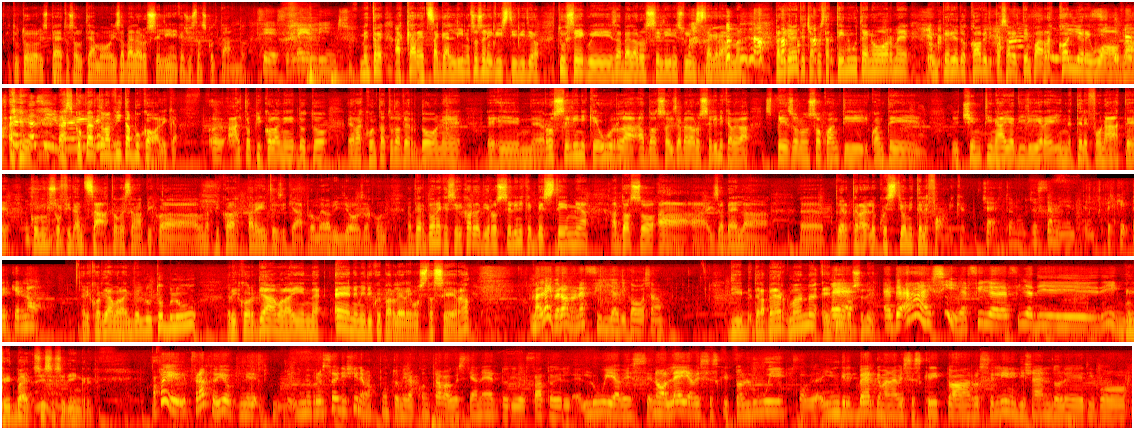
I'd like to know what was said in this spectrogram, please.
Tutto il rispetto, salutiamo Isabella Rossellini che ci sta ascoltando. Sì, sì, lei è Lynch. Mentre accarezza Gallini, non so se l'hai visti i video, tu segui Isabella Rossellini su Instagram, praticamente c'ha questa tenuta enorme e in periodo Covid passava il tempo a raccogliere uova aspetta, sì, e me ha scoperto la vita bucolica. Eh, altro piccolo aneddoto raccontato da Verdone, eh, eh, Rossellini che urla addosso a Isabella Rossellini che aveva speso non so quanti, quante eh, centinaia di lire in telefonate con un suo fidanzato. Questa è una piccola, una piccola parentesi che apro meravigliosa. Con Verdone che si ricorda di Rossellini che bestemmia addosso a, a Isabella eh, per, per le questioni telefoniche. Certo, no, giustamente. Perché, perché no? Ricordiamola in velluto blu, ricordiamola in Enemy di cui parleremo stasera, Ma lei però non è figlia di cosa? di- della Bergman e di Eh, Rossellini. ed è- ah, eh sì, è figlia, è figlia di, di Ingrid. Ingrid Berg, sì sì sì, di Ingrid. Ma poi, fra l'altro, io il mio professore di cinema appunto mi raccontava questi aneddoti del fatto che lui avesse, no, lei avesse scritto a lui, Ingrid Bergman avesse scritto a Rossellini dicendole tipo,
